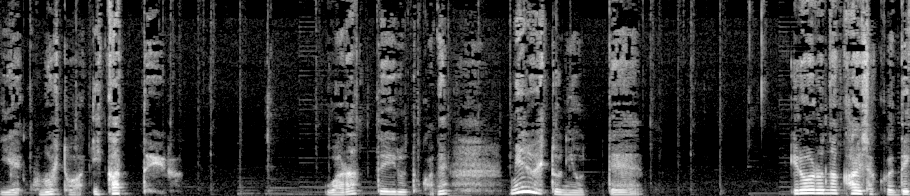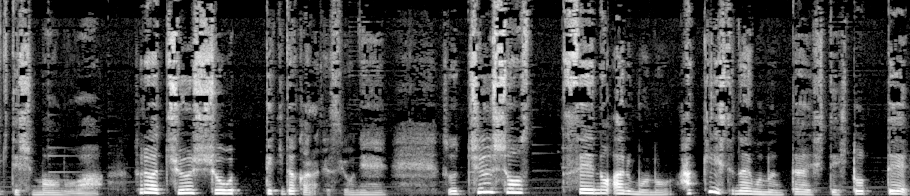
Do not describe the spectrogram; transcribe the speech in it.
いえ、この人は怒っている。笑っているとかね。見る人によっていろいろな解釈ができてしまうのは、それは抽象的だからですよね。その抽象性のあるもの、はっきりしてないものに対して人って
